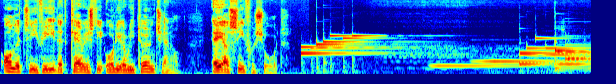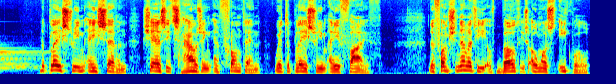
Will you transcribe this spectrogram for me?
on the TV that carries the audio return channel, ARC for short. The PlayStream A7 shares its housing and front end with the PlayStream A5 the functionality of both is almost equal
